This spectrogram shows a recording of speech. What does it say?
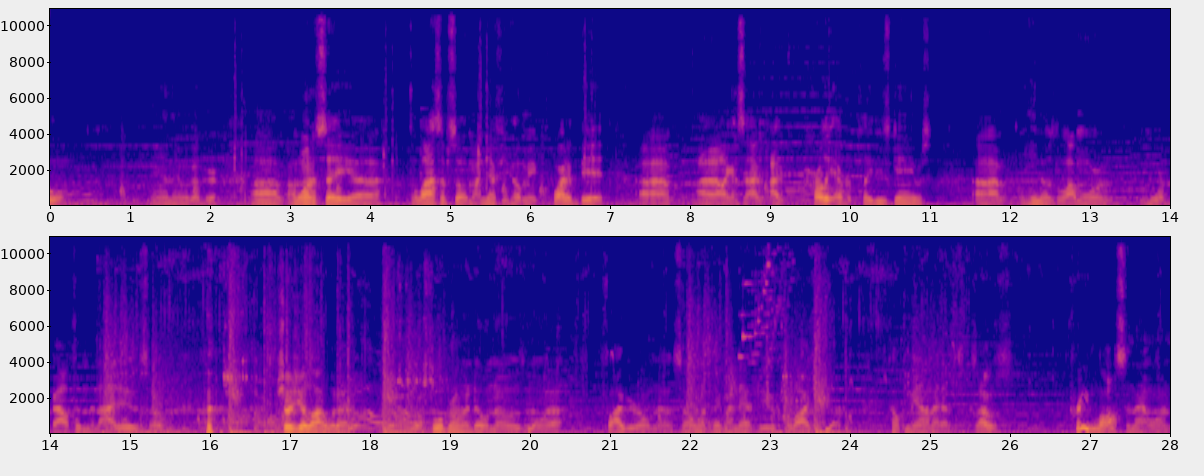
Cool. And then we go here. Uh, I want to say uh, the last episode, my nephew helped me quite a bit. Uh, I, like I said, I've, I've hardly ever played these games, um, he knows a lot more more about them than I do. So shows you a lot what a you know, a full-grown adult knows and what a five-year-old knows. So I want to thank my nephew Elijah for helping me out on that because I was pretty lost in that one.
